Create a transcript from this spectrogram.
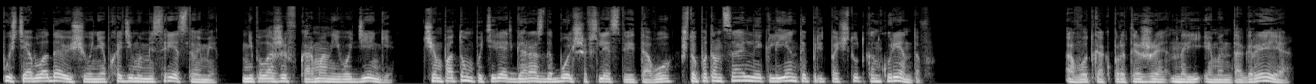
пусть и обладающего необходимыми средствами, не положив в карман его деньги, чем потом потерять гораздо больше вследствие того, что потенциальные клиенты предпочтут конкурентов. А вот как протеже Нри Эментагрея...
